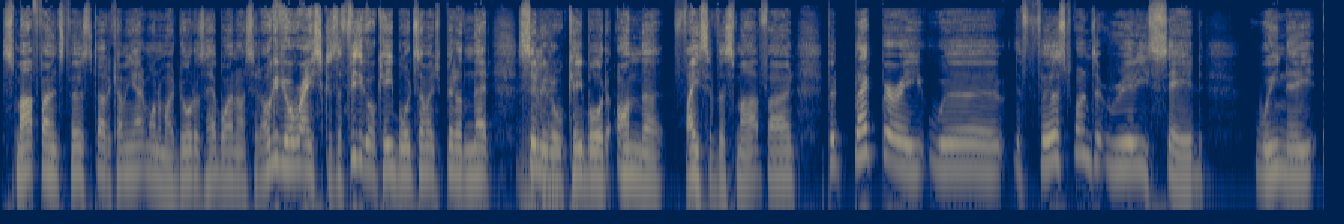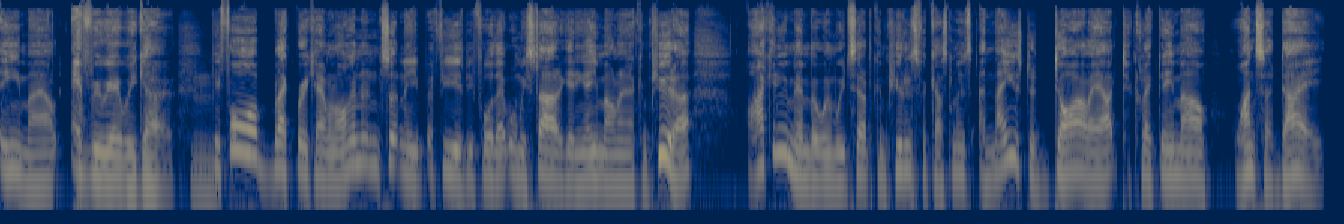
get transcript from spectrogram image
smartphones first started coming out, and one of my daughters had one. I said, I'll give you a race because the physical keyboard's so much better than that silly little keyboard on the face of the smartphone. But BlackBerry were the first ones that really said, we need email everywhere we go. Hmm. Before BlackBerry came along, and, and certainly a few years before that, when we started getting email on our computer, I can remember when we'd set up computers for customers and they used to dial out to collect email once a day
